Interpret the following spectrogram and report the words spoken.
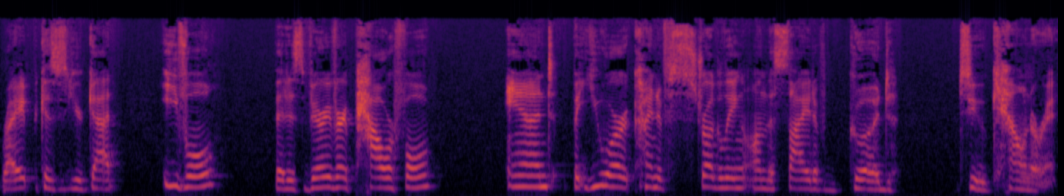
right? Because you've got evil that is very, very powerful, and but you are kind of struggling on the side of good to counter it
